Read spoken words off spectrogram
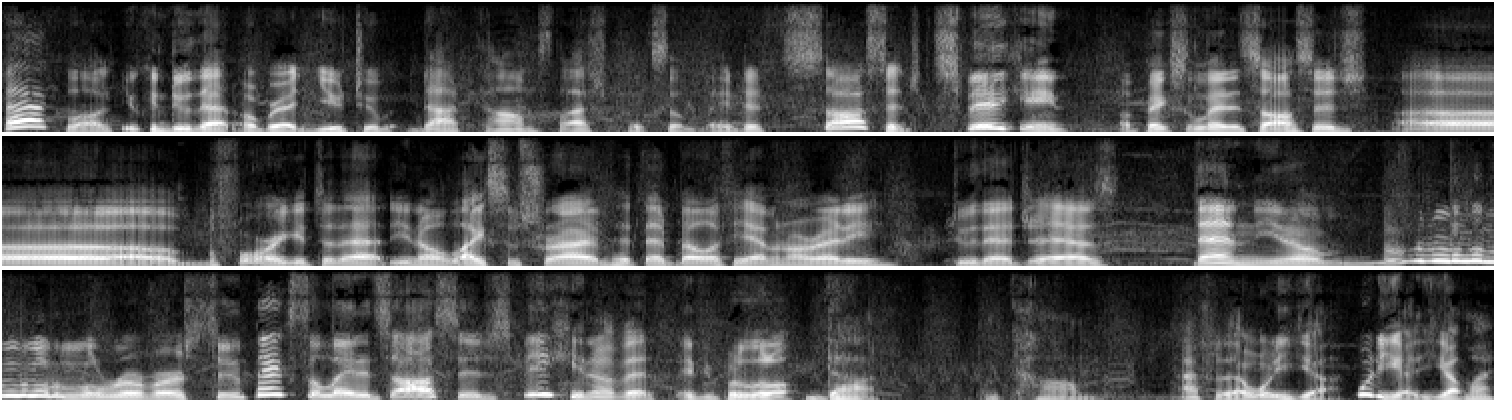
Backlog, you can do that over at youtube.com slash pixelated sausage. Speaking a pixelated sausage. Uh, before I get to that, you know, like, subscribe, hit that bell if you haven't already. Do that jazz. Then, you know, reverse to pixelated sausage. Speaking of it, if you put a little dot and com after that, what do you got? What do you got? You got my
